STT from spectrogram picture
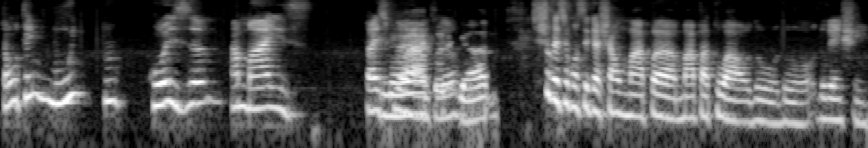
Então tem muito coisa a mais para explorar. Não, ligado. Deixa eu ver se eu consigo achar um mapa, mapa atual do, do, do Genshin.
